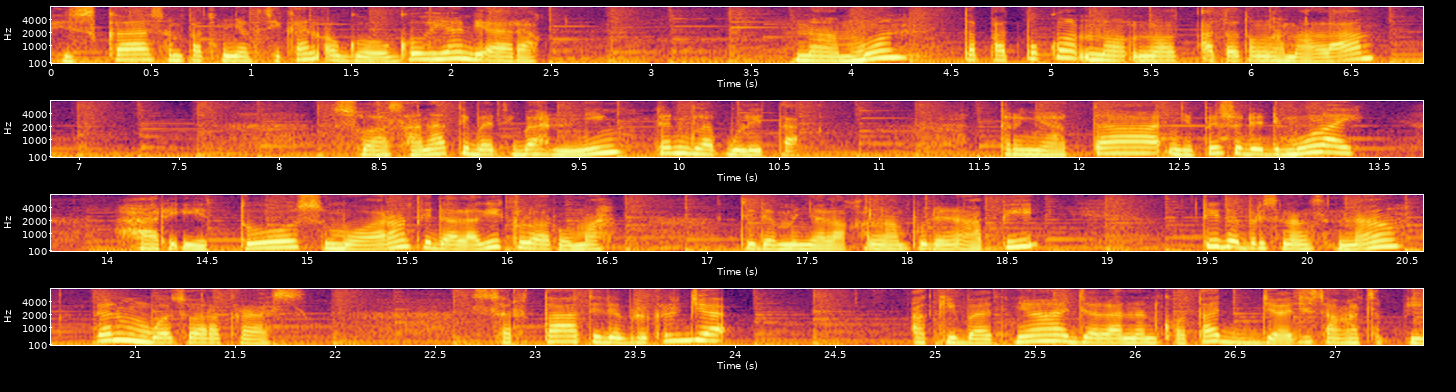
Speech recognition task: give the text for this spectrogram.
Rizka sempat menyaksikan ogoh-ogoh yang diarak. Namun, tepat pukul 00 atau tengah malam, suasana tiba-tiba hening dan gelap gulita. Ternyata nyepi sudah dimulai. Hari itu, semua orang tidak lagi keluar rumah, tidak menyalakan lampu dan api, tidak bersenang-senang, dan membuat suara keras, serta tidak bekerja. Akibatnya, jalanan kota jadi sangat sepi.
